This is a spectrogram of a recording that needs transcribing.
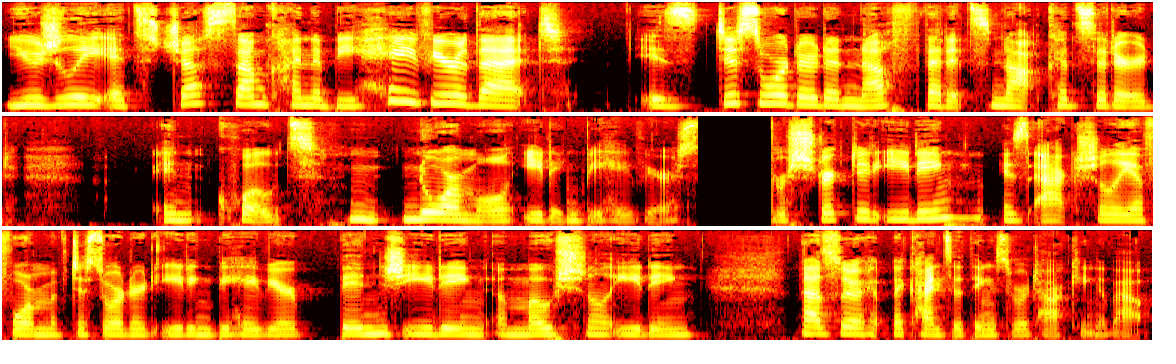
Usually, it's just some kind of behavior that is disordered enough that it's not considered, in quotes, normal eating behaviors. Restricted eating is actually a form of disordered eating behavior, binge eating, emotional eating. That's the, kinds of things we're talking about.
